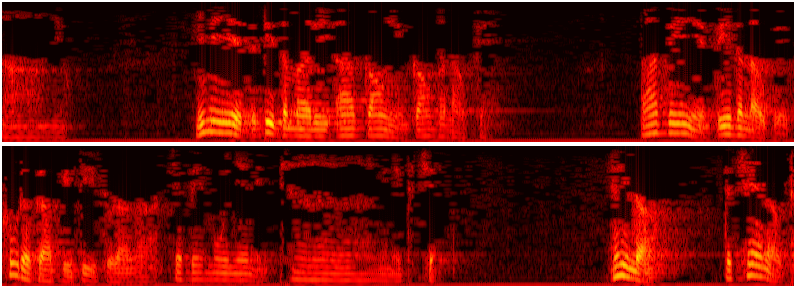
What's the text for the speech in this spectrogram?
၅မျိုးမိမိရဲ့တတိသမารီအားကောင်းရင်ကောင်းသလောက်ပဲအားသေးရင်သေးသလောက်ပဲခုရကာပီတိဆိုတာကချက်သိမ်းမွေးခြင်းနေဖြန်းနေတစ်ချက်အဲဒီတော့တစ်ချက်တော့ထ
